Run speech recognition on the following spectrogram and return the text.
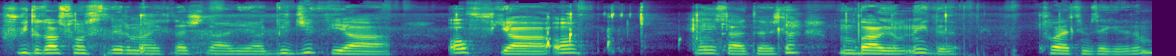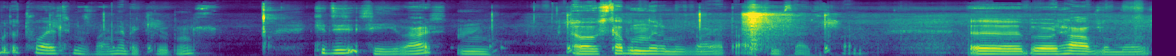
Şu videodan sonra silerim arkadaşlar ya. Gıcık ya. Of ya of. Neyse arkadaşlar. Banyo neydi? Tuvaletimize girelim. Burada tuvaletimiz var. Ne bekliyordunuz? Kedi şeyi var. Hmm. Sabunlarımız var. Hatta açayım sadece. Ee, böyle havlumuz.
